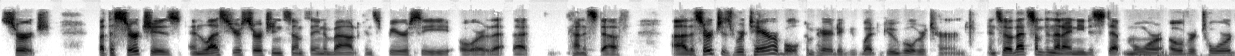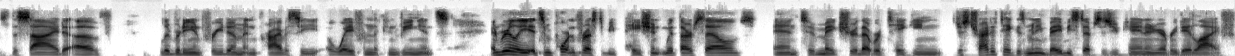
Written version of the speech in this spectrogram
search but the searches, unless you're searching something about conspiracy or that, that kind of stuff, uh, the searches were terrible compared to what Google returned. And so that's something that I need to step more over towards the side of liberty and freedom and privacy away from the convenience. And really, it's important for us to be patient with ourselves and to make sure that we're taking, just try to take as many baby steps as you can in your everyday life.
